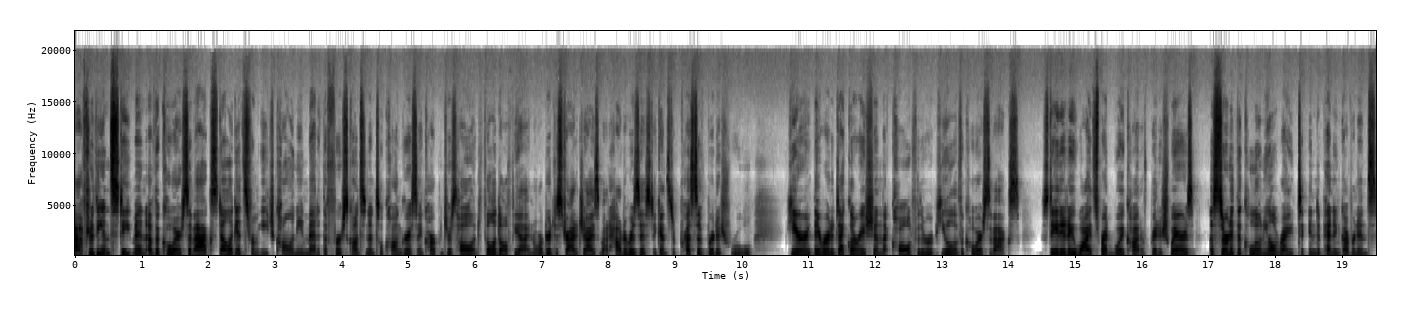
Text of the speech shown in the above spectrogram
After the instatement of the Coercive Acts, delegates from each colony met at the First Continental Congress in Carpenter's Hall in Philadelphia in order to strategize about how to resist against oppressive British rule. Here, they wrote a declaration that called for the repeal of the Coercive Acts, stated a widespread boycott of British wares, asserted the colonial right to independent governance,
